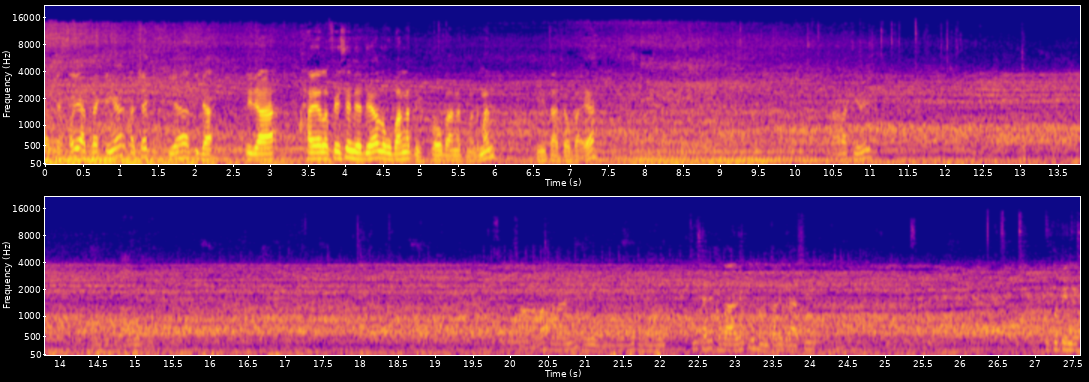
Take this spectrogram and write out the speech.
kita cek. Oh ya trackingnya kita cek. Dia tidak tidak high elevation ya dia low banget nih. Low banget teman-teman. Kita coba ya. Ke arah kiri. Salah iya ini kebalik ini nih belum kalibrasi. Ikutin ya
